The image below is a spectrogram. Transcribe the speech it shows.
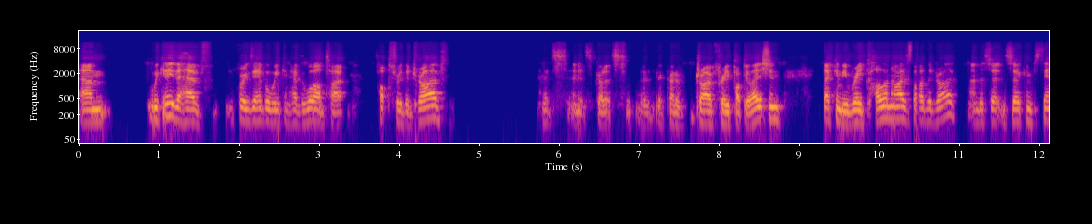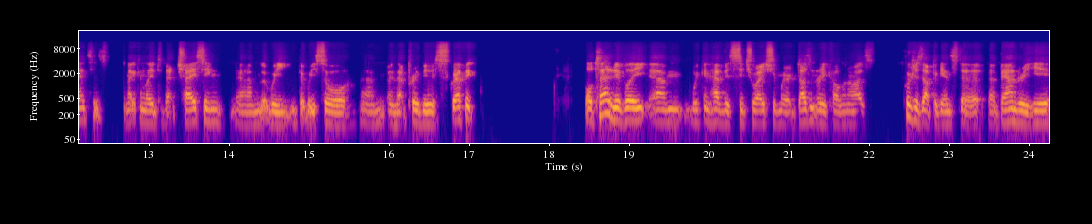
Um, we can either have, for example, we can have the wild type hop through the drive, and it's and it's got its kind of drive-free population that can be recolonized by the drive under certain circumstances, and that can lead to that chasing um, that we that we saw um, in that previous graphic. Alternatively, um, we can have this situation where it doesn't recolonize, pushes up against a, a boundary here,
